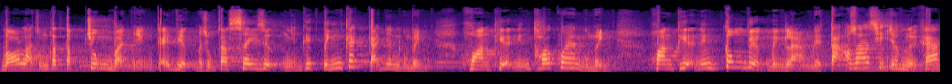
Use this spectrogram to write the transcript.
đó là chúng ta tập trung vào những cái việc mà chúng ta xây dựng những cái tính cách cá nhân của mình, hoàn thiện những thói quen của mình, hoàn thiện những công việc mình làm để tạo giá trị cho người khác.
